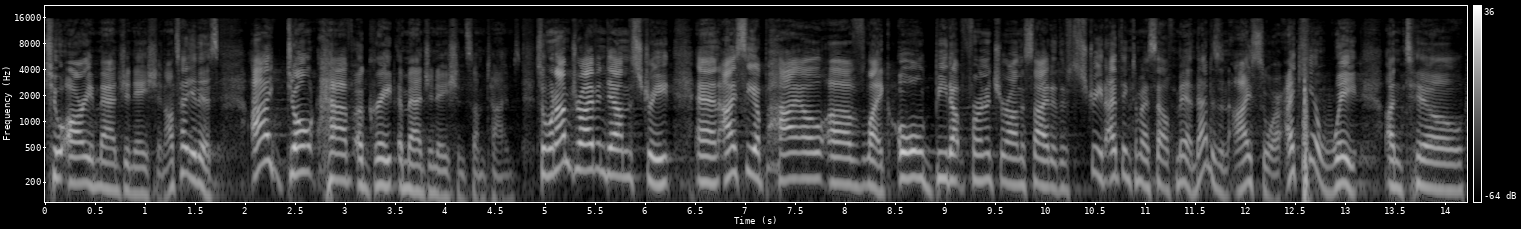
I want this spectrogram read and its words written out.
to our imagination. I'll tell you this I don't have a great imagination sometimes. So when I'm driving down the street and I see a pile of like old beat up furniture on the side of the street, I think to myself, man, that is an eyesore. I can't wait until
